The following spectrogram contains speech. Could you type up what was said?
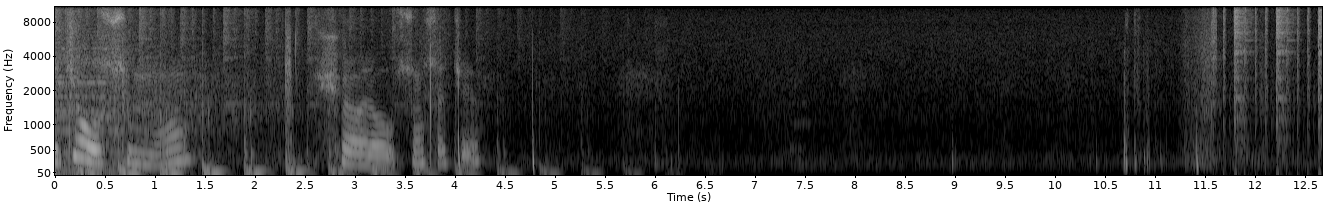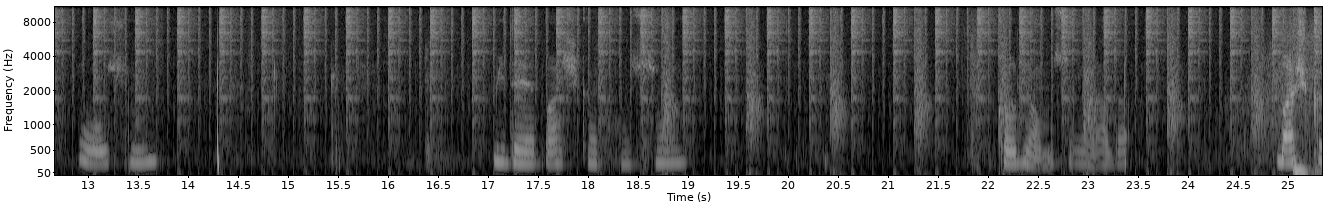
Saçı olsun mu? Şöyle olsun saçı. Olsun. Bir de başka olsun. Kolye olmasın ya da. Başka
